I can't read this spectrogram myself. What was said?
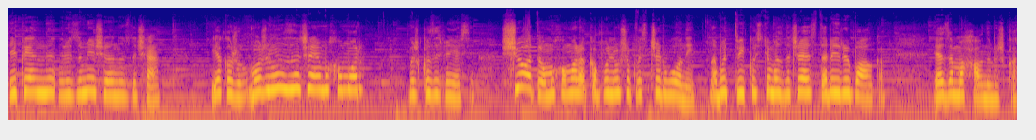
Тільки я не розумію, що він означає. Я кажу, може він означає мухомор? Мишко засміявся. Що ти, у мухомора капелюшок весь червоний? Мабуть, твій костюм означає старий рибалка. Я замахав на Мишка.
